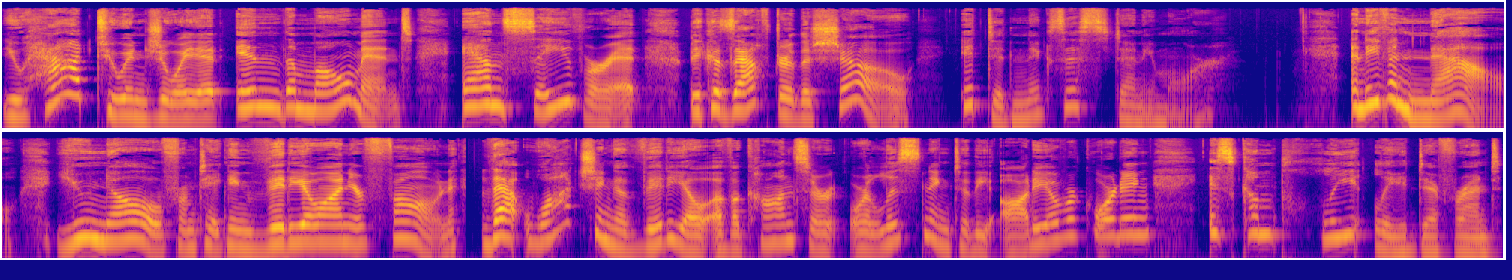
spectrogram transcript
You had to enjoy it in the moment and savor it because after the show, it didn't exist anymore. And even now, you know from taking video on your phone that watching a video of a concert or listening to the audio recording is completely different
